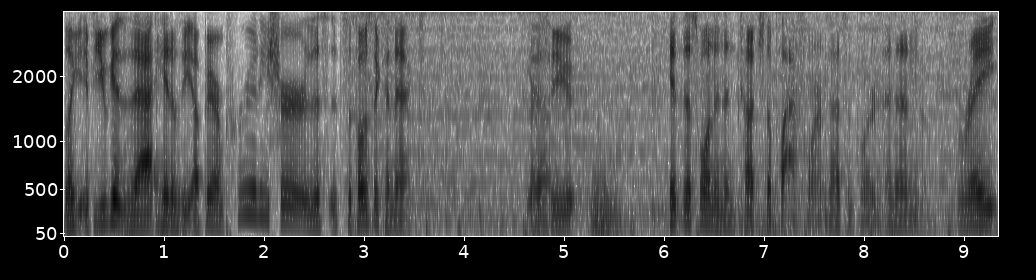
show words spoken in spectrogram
Like if you get that hit of the up air, I'm pretty sure this it's supposed to connect. Yeah. so you hit this one and then touch the platform. That's important. And then right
